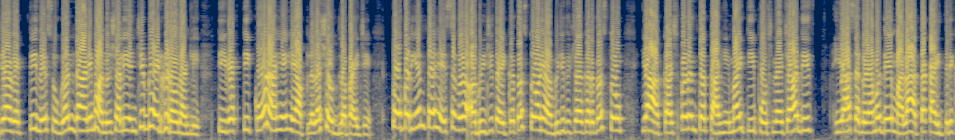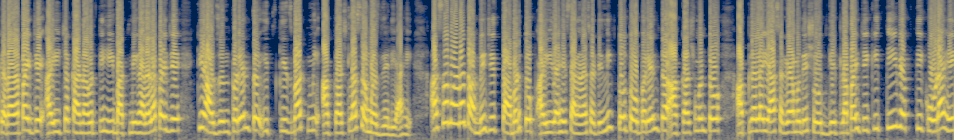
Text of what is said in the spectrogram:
ज्या व्यक्तीने सुगंधा आणि भानुशाली यांची भेट घडवून आणली. ती व्यक्ती कोण आहे हे आपल्याला शोधलं पाहिजे. तोपर्यंत हे सगळं अभिजित ऐकत असतो आणि अभिजित विचार करत असतो. या आकाशपर्यंत काही माहिती पोहोचण्याच्या आधीच या सगळ्यामध्ये मला आता काहीतरी करायला पाहिजे. आईच्या कानावरती ही बातमी घालायला पाहिजे की अजूनपर्यंत इतकीच बातमी आकाशला समजलेली आहे. असं म्हणत अभिजित ताबडतोब आईला हे सांगण्यासाठी निघतो. तोपर्यंत आकाश म्हणतो आपल्याला या सगळ्यामध्ये शोध घेतला पाहिजे की ती व्यक्ती कोण आहे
